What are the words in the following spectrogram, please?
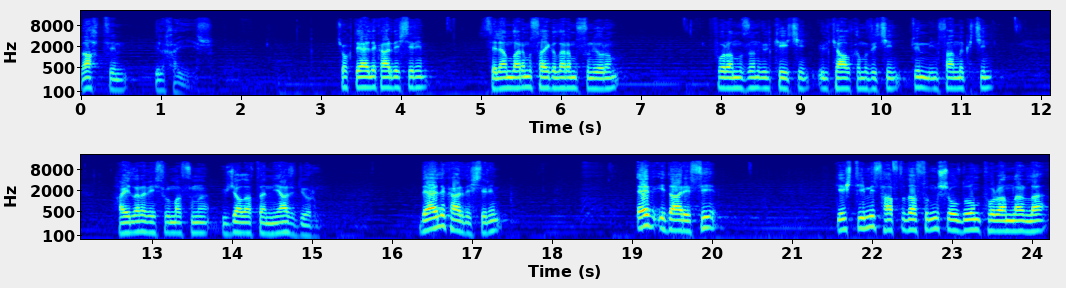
Vahtim bil hayır. Çok değerli kardeşlerim, selamlarımı, saygılarımı sunuyorum. Foramımızın ülke için, ülke halkımız için, tüm insanlık için hayırlara vesile olmasını Yüce Allah'tan niyaz ediyorum. Değerli kardeşlerim, ev idaresi geçtiğimiz haftada sunmuş olduğum programlarla,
